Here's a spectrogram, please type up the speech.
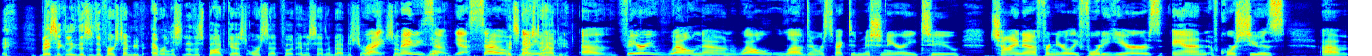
basically, this is the first time you've ever listened to this podcast or set foot in a Southern Baptist church. Right. So maybe welcome. so. Yes. So it's nice anyway, to have you. A very well known, well loved, and respected missionary to China for nearly 40 years. And of course, she was um,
